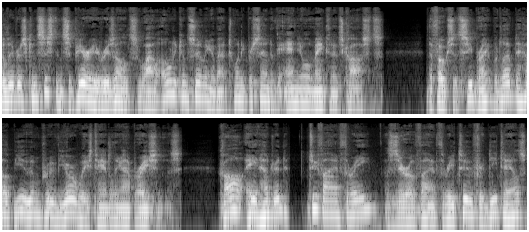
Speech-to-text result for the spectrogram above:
delivers consistent superior results while only consuming about 20% of the annual maintenance costs. The folks at Sebright would love to help you improve your waste handling operations. Call 800 253 0532 for details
